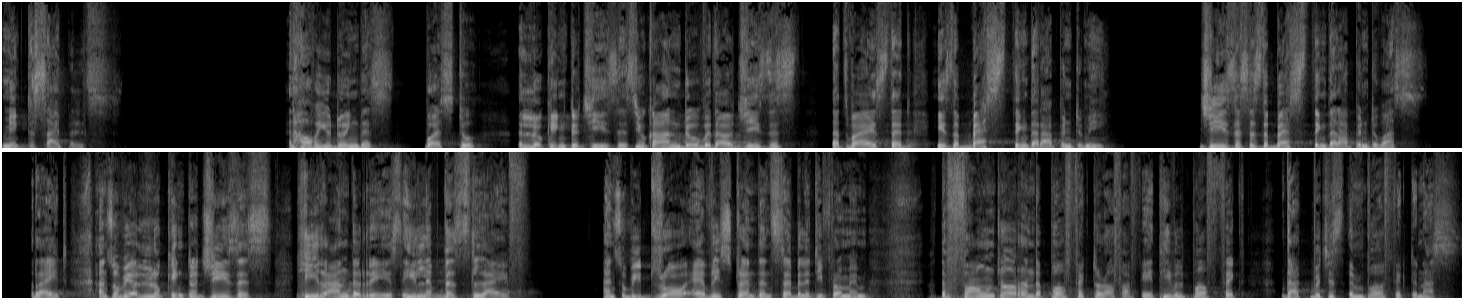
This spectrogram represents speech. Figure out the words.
make disciples. And how are you doing this? Verse 2 looking to Jesus. You can't do without Jesus. That's why I said he's the best thing that happened to me. Jesus is the best thing that happened to us. Right? And so we are looking to Jesus. He ran the race, he lived this life. And so we draw every strength and stability from him the founder and the perfecter of our faith. He will perfect that which is imperfect in us.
